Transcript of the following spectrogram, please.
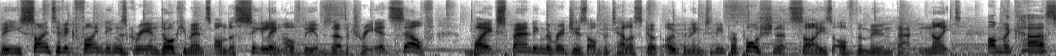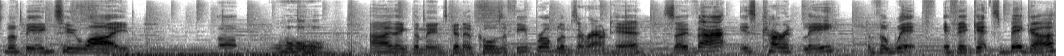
The scientific findings Grian documents on the ceiling of the observatory itself by expanding the ridges of the telescope opening to the proportionate size of the moon that night. On the cusp of being too wide. Oh. I think the moon's gonna cause a few problems around here. So that is currently the width. If it gets bigger,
